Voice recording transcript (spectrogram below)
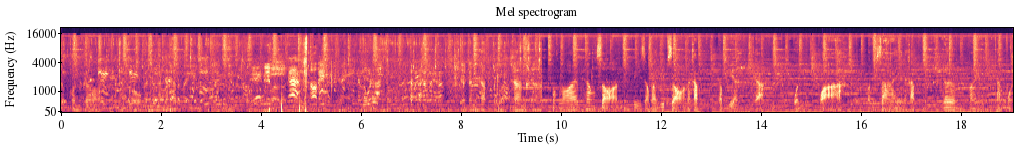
ทุกคนก็มาโปรกันทั้งนั้นนะครับเจอกันครับระหว่างทางครับ600แพ่องสอนปี 2022 นะครับก็เปลี่ยนจากบนขวาบนซ้ายนะครับ เริ่มไปทั้งหมด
